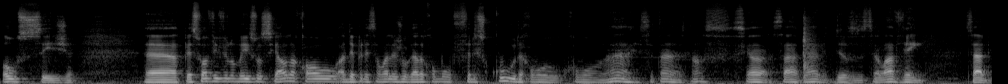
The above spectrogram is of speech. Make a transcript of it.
Ou seja, a pessoa vive no meio social na qual a depressão é julgada como frescura, como, como ah, você tá, nossa senhora, sabe? Ai meu Deus, sei lá vem, sabe?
